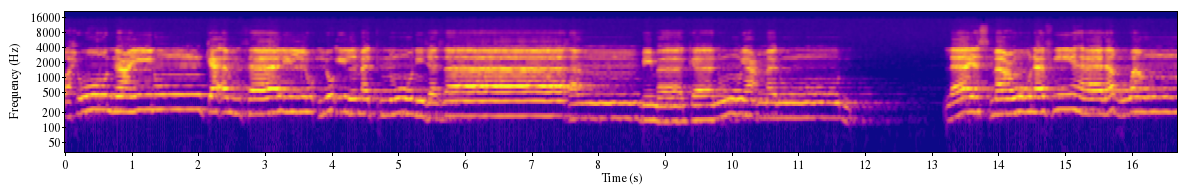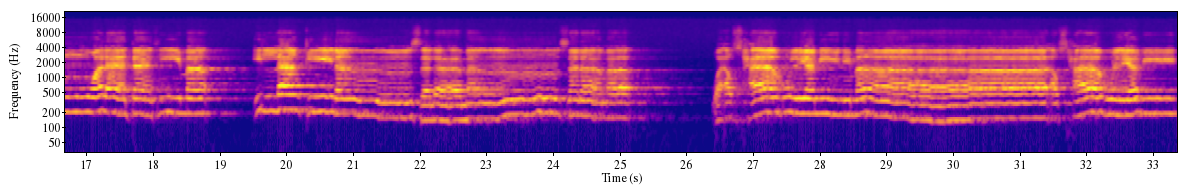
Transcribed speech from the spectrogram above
وحور عين كأمثال اللؤلؤ المكنون جزاء بما كانوا يعملون. لا يسمعون فيها لغوا ولا تاثيما إلا قيلا سلاما سلاما. وأصحاب اليمين ما أصحاب اليمين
